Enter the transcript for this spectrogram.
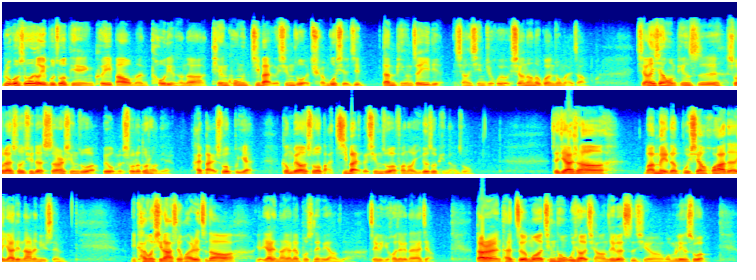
如果说有一部作品可以把我们头顶上的天空几百个星座全部写尽，单凭这一点，相信就会有相当的观众买账。想一想，我们平时说来说去的十二星座，被我们说了多少年，还百说不厌，更不要说把几百个星座放到一个作品当中。再加上完美的不像话的雅典娜的女神，你看过希腊神话就知道，雅典娜原来不是那个样子。这个以后再跟大家讲。当然，他折磨青铜吴小强这个事情我们另说，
